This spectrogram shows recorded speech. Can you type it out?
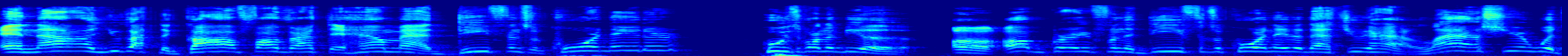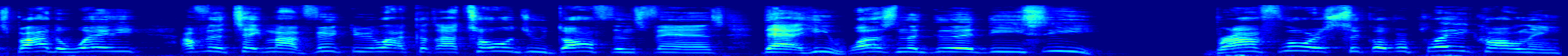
And now you got the godfather at the helm at defensive coordinator who's going to be a, a, upgrade from the defensive coordinator that you had last year. Which, by the way, I'm going to take my victory lap because I told you Dolphins fans that he wasn't a good DC. Brian Flores took over play calling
